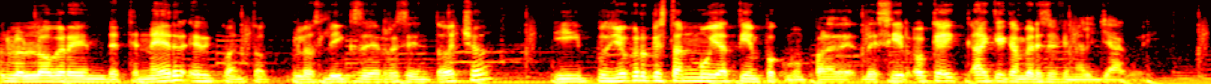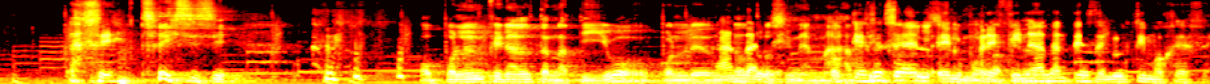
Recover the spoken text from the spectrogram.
lo logren detener en cuanto a los leaks de Resident 8. Y pues yo creo que están muy a tiempo como para decir, ok, hay que cambiar ese final ya, güey. Así. Sí, sí, sí. o ponle un final alternativo, o ponle un otro cinemático. O que ese sea el, el prefinal antes del último jefe.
